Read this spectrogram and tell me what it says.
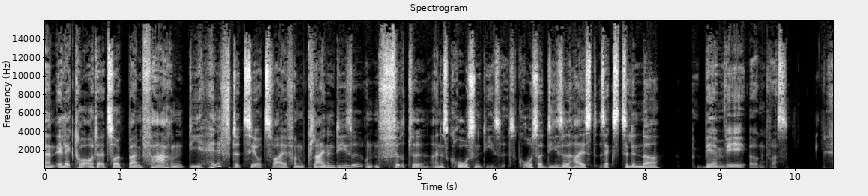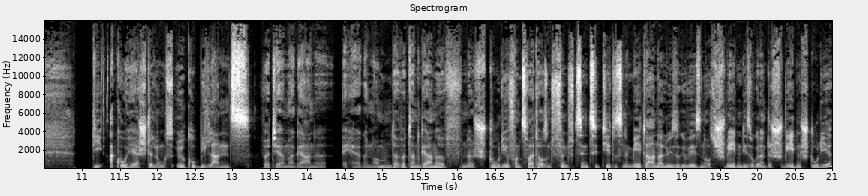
Ein Elektroauto erzeugt beim Fahren die Hälfte CO2 von einem kleinen Diesel und ein Viertel eines großen Diesels. Großer Diesel heißt Sechszylinder BMW irgendwas. Die Akkuherstellungsökobilanz wird ja immer gerne hergenommen. Da wird dann gerne eine Studie von 2015 zitiert. Das ist eine Meta-Analyse gewesen aus Schweden, die sogenannte Schweden-Studie.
